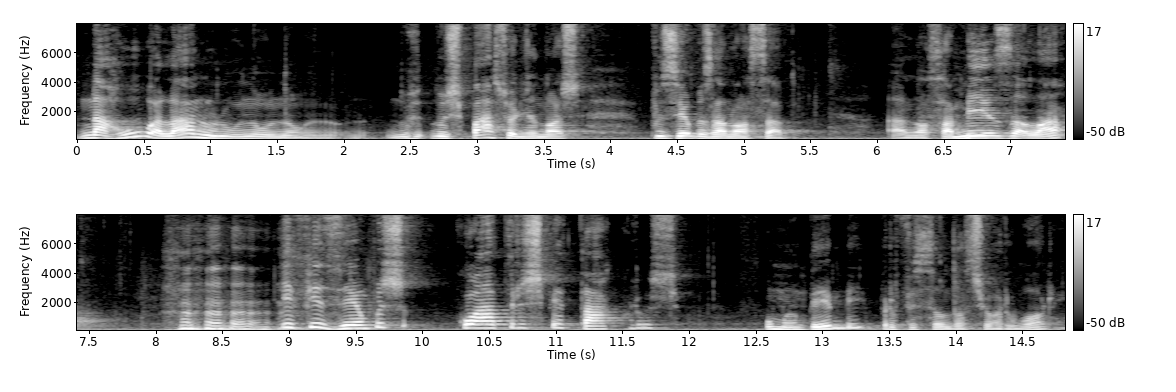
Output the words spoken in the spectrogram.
na rua, lá no, no, no, no, espaço onde nós pusemos a nossa, a nossa mesa lá e fizemos quatro espetáculos. O Mambembe, Profissão da Senhora Warren,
